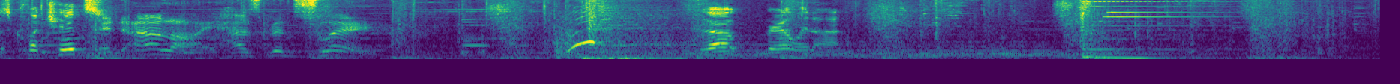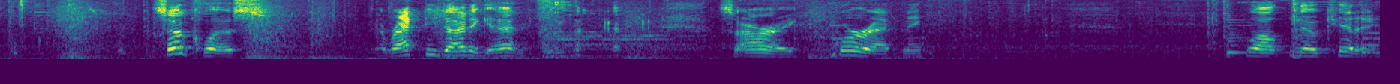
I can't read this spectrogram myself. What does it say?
those clutch hits? An ally has been slain. No, apparently not. So close. Arachne died again. Sorry. Poor Arachne. Well, no kidding.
